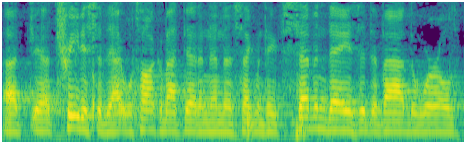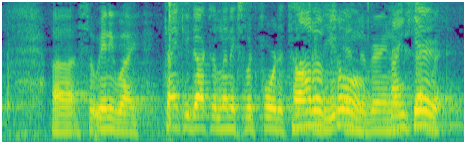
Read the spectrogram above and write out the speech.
uh, uh, treatise of that. We'll talk about that in another segment. Seven days that divide the world. Uh, so anyway, thank you, Dr. Lennox. Look forward to talking to you all. in the very next thank segment.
